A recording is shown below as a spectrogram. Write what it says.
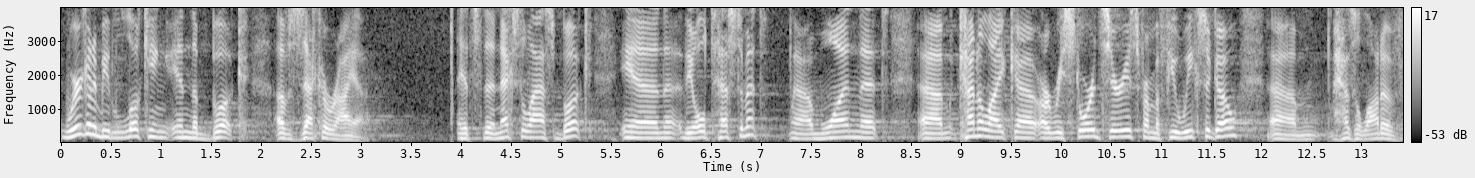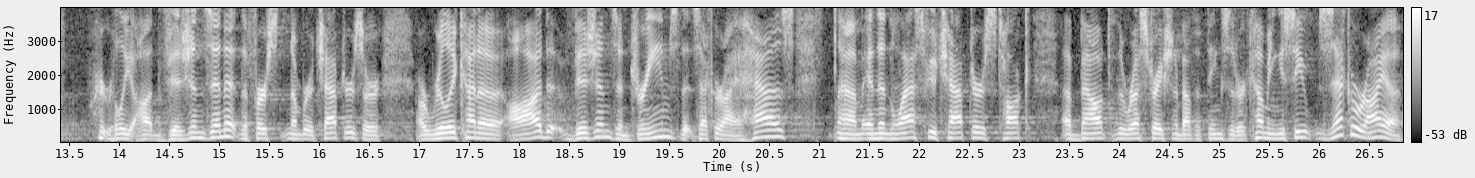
we're going to be looking in the book of Zechariah. It's the next to last book in the Old Testament. Um, one that, um, kind of like uh, our Restored series from a few weeks ago, um, has a lot of really odd visions in it. The first number of chapters are, are really kind of odd visions and dreams that Zechariah has. Um, and then the last few chapters talk about the restoration, about the things that are coming. You see, Zechariah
